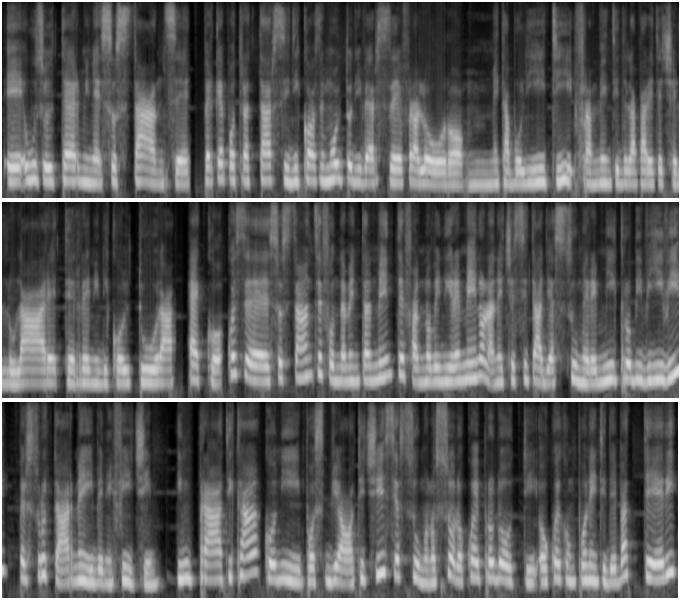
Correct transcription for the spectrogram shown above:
e uso il termine sostanze perché può trattarsi di cose molto diverse fra loro, metaboliti, frammenti della parete cellulare, terreni di coltura. Ecco, queste sostanze fondamentalmente fanno venire meno la necessità di assumere microbi vivi per sfruttarne i benefici. In pratica, con i postbiotici si assumono solo quei prodotti o quei componenti dei batteri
